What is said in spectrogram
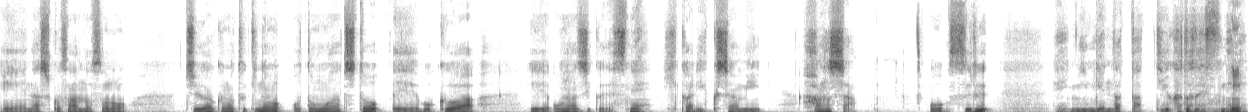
えー、なしこさんのその中学の時のお友達と、えー、僕は、えー、同じくですね、光くしゃみ反射をする、えー、人間だったっていうことですね。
